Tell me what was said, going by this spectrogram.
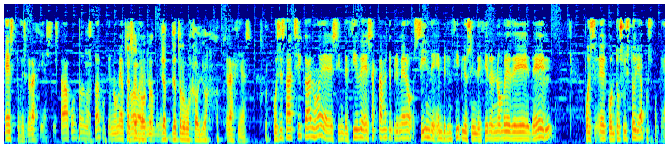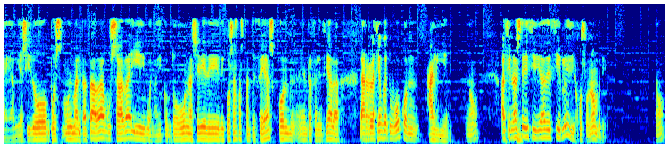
Esto es, gracias. Estaba a punto de buscar porque no me acordaba del nombre. Ya, te lo he buscado yo. Gracias. Pues esta chica, ¿no? Eh, sin decir exactamente primero, sin en principio, sin decir el nombre de, de él, pues eh, contó su historia, pues porque había sido pues muy maltratada, abusada y bueno, y contó una serie de, cosas bastante feas con en referencia a la, relación que tuvo con alguien, ¿no? Al final se decidió a decirlo y dijo su nombre, ¿no?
